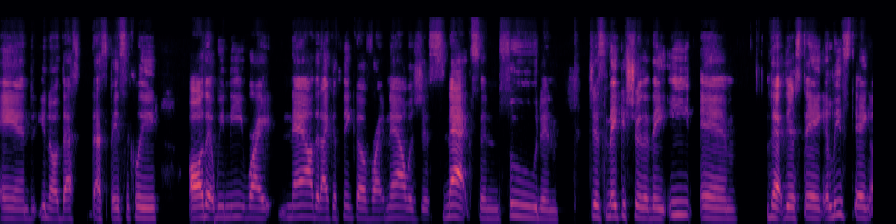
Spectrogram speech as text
and you know that's that's basically all that we need right now that i could think of right now is just snacks and food and just making sure that they eat and that they're staying at least staying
